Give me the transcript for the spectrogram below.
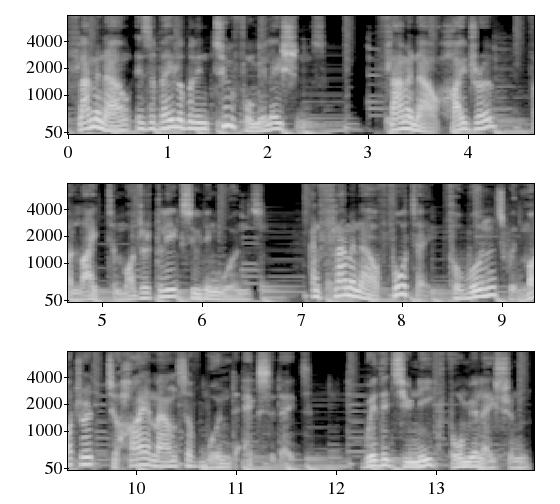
Flaminal is available in two formulations, Flaminal Hydro for light to moderately exuding wounds and Flaminal Forte for wounds with moderate to high amounts of wound exudate. With its unique formulation,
